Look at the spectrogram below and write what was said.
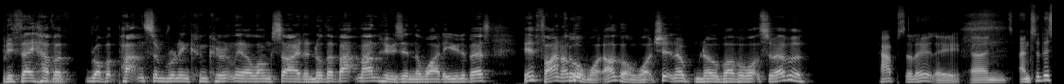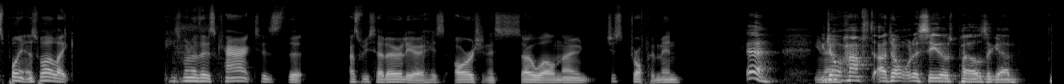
But if they have a mm-hmm. Robert Pattinson running concurrently alongside another Batman who's in the wider universe, yeah, fine, I'll go and wa- I'll go and watch it. No no bother whatsoever. Absolutely. And and to this point as well, like he's one of those characters that, as we said earlier, his origin is so well known. Just drop him in. Yeah, You, you, know? don't have to. I don't want to see those pearls again.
